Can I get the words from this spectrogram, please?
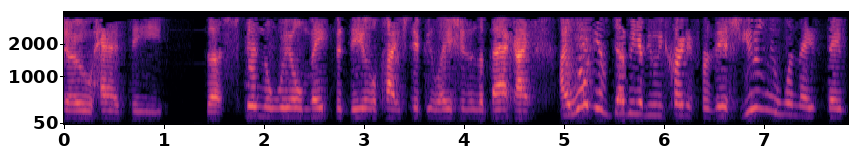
show had the the spin the wheel, make the deal type stipulation in the back. I I will give WWE credit for this. Usually when they they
